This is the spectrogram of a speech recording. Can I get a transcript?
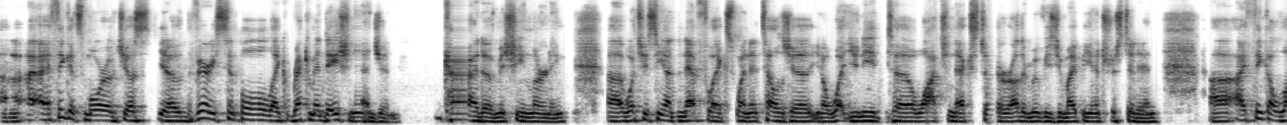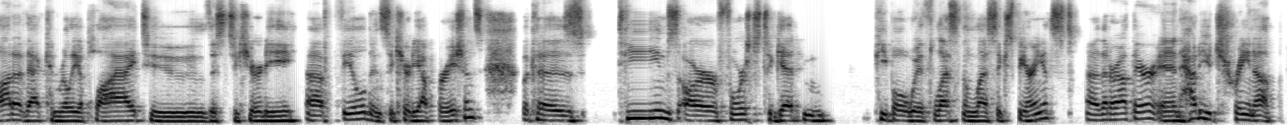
Uh, i think it's more of just you know the very simple like recommendation engine kind of machine learning. Uh, what you see on Netflix when it tells you, you know, what you need to watch next or other movies you might be interested in. Uh, I think a lot of that can really apply to the security uh, field and security operations because teams are forced to get people with less and less experience uh, that are out there? And how do you train up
